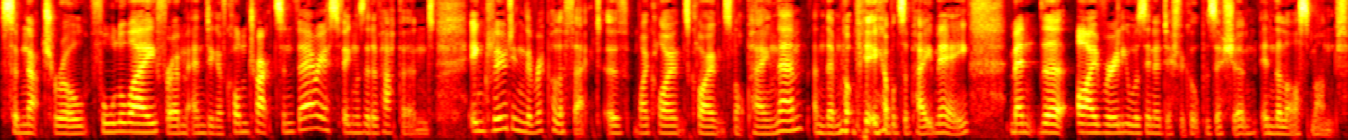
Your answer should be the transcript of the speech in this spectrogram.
some natural fall away from ending of contracts, and various things that have happened, including the ripple effect of my clients' clients not paying them and them not being able to pay me, meant that I really was in a difficult position in the last month.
